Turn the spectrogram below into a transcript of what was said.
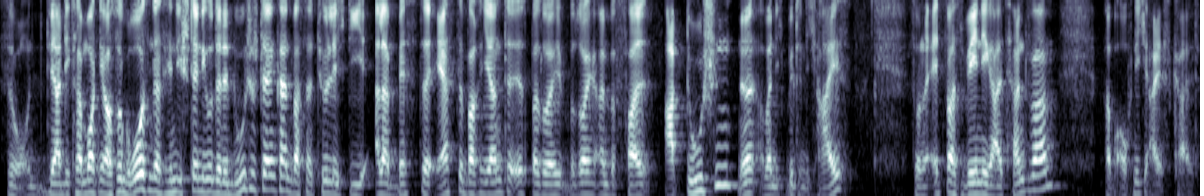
So, und ja, die Klamotten ja auch so groß sind, dass ich nicht ständig unter der Dusche stellen kann, was natürlich die allerbeste erste Variante ist bei solch, bei solch einem Befall. Abduschen, ne? aber nicht, bitte nicht heiß, sondern etwas weniger als handwarm, aber auch nicht eiskalt.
